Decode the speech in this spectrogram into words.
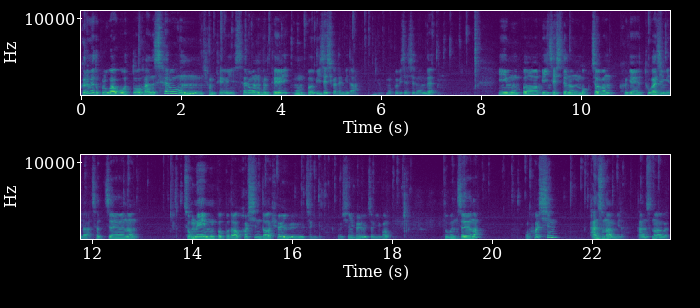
그럼에도 불구하고 또한 새로운 형태의 새로운 형태의 문법이 제시가 됩니다. 문법이 제시되는데 이 문법이 제시되는 목적은 크게 두 가지입니다. 첫째는 종래의 문법보다 훨씬 더 효율적입니다. 훨씬 효율적이고 두 번째는 훨씬 단순합니다. 단순하,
